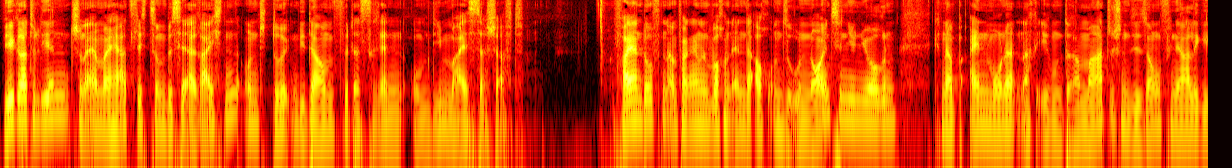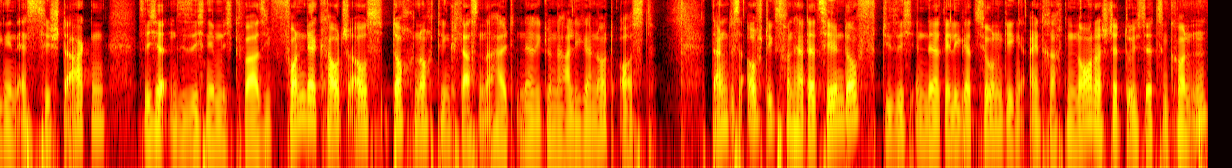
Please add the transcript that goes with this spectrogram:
Wir gratulieren schon einmal herzlich zum bisher Erreichten und drücken die Daumen für das Rennen um die Meisterschaft. Feiern durften am vergangenen Wochenende auch unsere U19-Junioren. Knapp einen Monat nach ihrem dramatischen Saisonfinale gegen den SC Starken sicherten sie sich nämlich quasi von der Couch aus doch noch den Klassenerhalt in der Regionalliga Nordost. Dank des Aufstiegs von Hertha Zehlendorf, die sich in der Relegation gegen Eintracht Norderstedt durchsetzen konnten,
